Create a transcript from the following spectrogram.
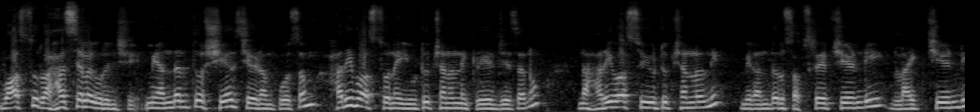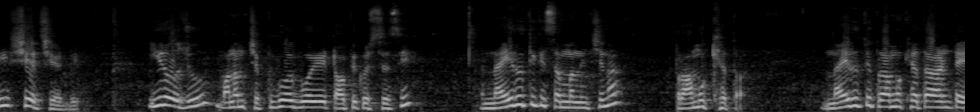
వాస్తు రహస్యాల గురించి మీ అందరితో షేర్ చేయడం కోసం హరివాస్తు అనే యూట్యూబ్ ఛానల్ని క్రియేట్ చేశాను. నా హరివాస్తు యూట్యూబ్ ఛానల్ని మీరందరూ సబ్స్క్రైబ్ చేయండి లైక్ చేయండి షేర్ చేయండి. ఈరోజు మనం చెప్పుకోబోయే టాపిక్ వచ్చేసి నైరుతికి సంబంధించిన ప్రాముఖ్యత. నైరుతి ప్రాముఖ్యత అంటే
